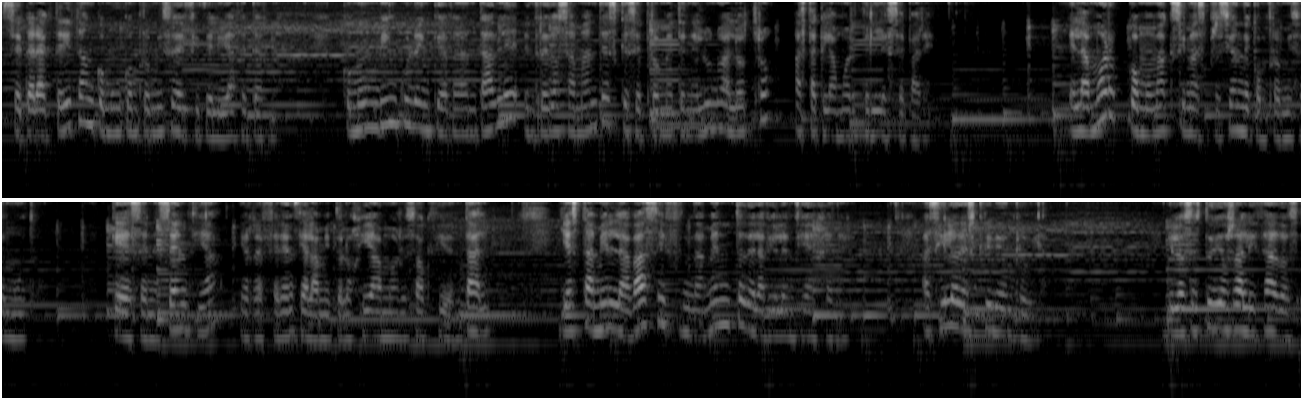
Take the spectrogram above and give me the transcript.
se caracterizan como un compromiso de fidelidad eterna, como un vínculo inquebrantable entre dos amantes que se prometen el uno al otro hasta que la muerte les separe. El amor como máxima expresión de compromiso mutuo, que es en esencia, y referencia a la mitología amorosa occidental, y es también la base y fundamento de la violencia de género. Así lo describe Rubia. Y los estudios realizados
